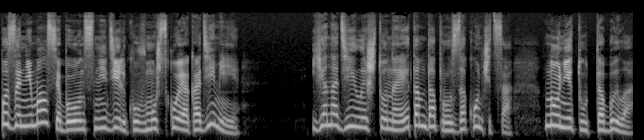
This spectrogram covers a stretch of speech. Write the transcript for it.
Позанимался бы он с недельку в мужской академии. Я надеялась, что на этом допрос закончится, но не тут-то было.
